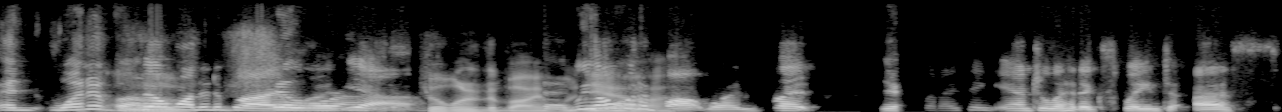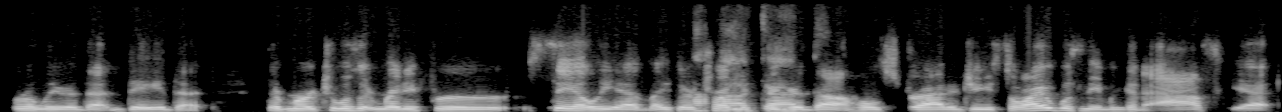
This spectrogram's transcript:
and one of Uh, them. Phil wanted to buy Phil or one. Yeah. Phil wanted to buy one. we all would have bought one, but Yeah. but I think Angela had explained to us earlier that day that the merch wasn't ready for sale yet. Like they're trying Ah, to figure got that whole strategy. So I wasn't even going to ask yet,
